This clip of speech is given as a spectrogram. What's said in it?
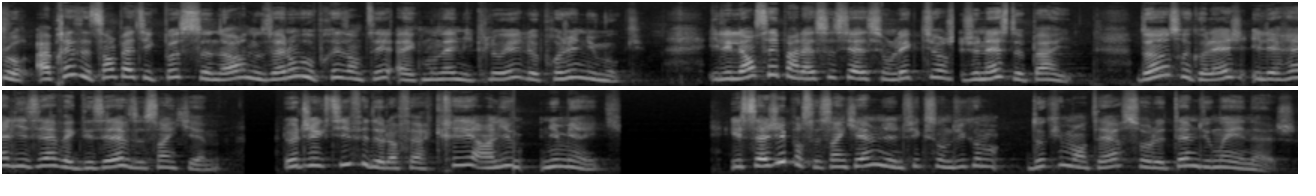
Bonjour, après cette sympathique pause sonore, nous allons vous présenter avec mon amie Chloé le projet NUMOOC. Il est lancé par l'association Lecture Jeunesse de Paris. Dans notre collège, il est réalisé avec des élèves de 5e. L'objectif est de leur faire créer un livre numérique. Il s'agit pour ces 5e d'une fiction documentaire sur le thème du Moyen Âge.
